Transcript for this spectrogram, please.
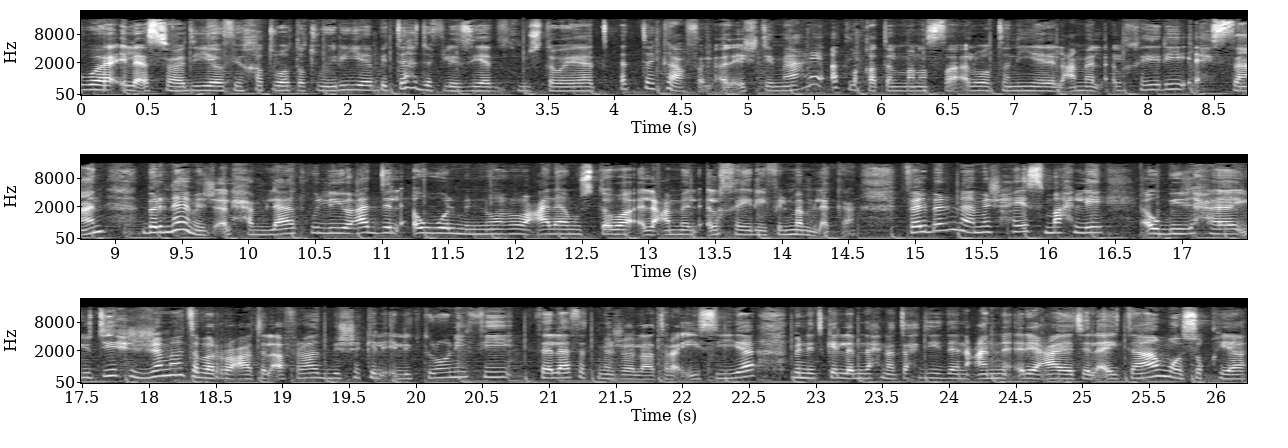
وإلى السعودية وفي خطوة تطويرية بتهدف لزيادة مستويات التكافل الاجتماعي. أطلقت المنصة الوطنية للعمل الخيري إحسان برنامج الحملات واللي يعد الأول من نوعه على مستوى العمل الخيري في المملكة. فالبرنامج حيسمح لي أو يتيح جمع تبرعات الأفراد بشكل إلكتروني في ثلاثة مجالات رئيسية. بنتكلم نحن تحديدا عن رعاية الأيتام وسقيا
